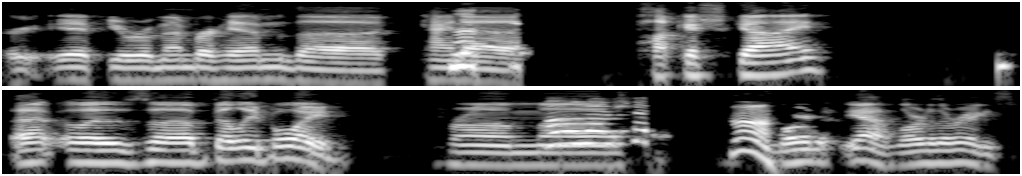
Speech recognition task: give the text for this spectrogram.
or if you remember him the kind of puckish guy that was uh Billy Boyd from Oh, uh, no. Huh. Lord yeah Lord of the Rings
